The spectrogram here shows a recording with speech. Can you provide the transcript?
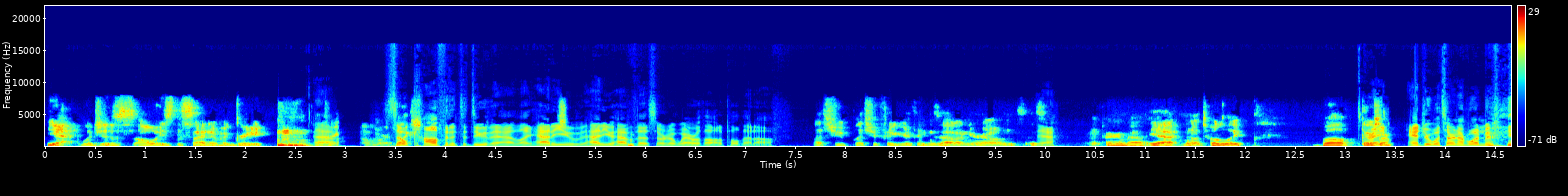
Yeah, which is always the sign of a great, Yeah. great film So lets, confident to do that. Like, how do you how do you have the sort of wherewithal to pull that off? lets you lets you figure things out on your own. It's- Yeah. it's Paramount. Yeah, no, totally. Well, there's Great. our, Andrew, what's our number one movie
